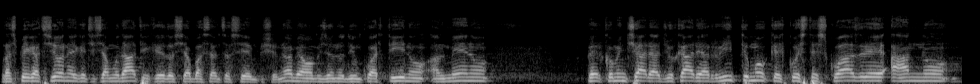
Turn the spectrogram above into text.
La spiegazione che ci siamo dati credo sia abbastanza semplice. Noi abbiamo bisogno di un quartino almeno per cominciare a giocare al ritmo che queste squadre hanno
